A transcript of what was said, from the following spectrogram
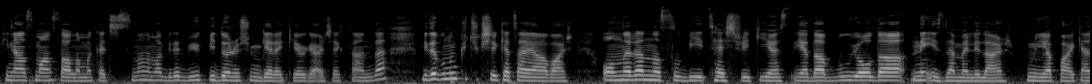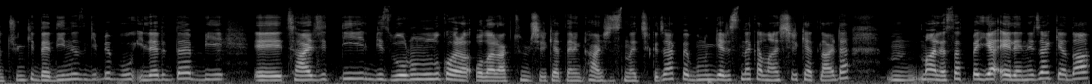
finansman sağlamak açısından ama bir de büyük bir dönüşüm gerekiyor gerçekten de. Bir de bunun küçük şirket ayağı var. Onlara nasıl bir teşvik ya, ya da bu yolda ne izlemeliler bunu yaparken? Çünkü dediğiniz gibi bu ileride bir e, tercih değil bir zorunluluk olarak tüm şirketlerin karşısına çıkacak ve bunun gerisinde kalan şirketler de maalesef ya eğlenecek ya da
